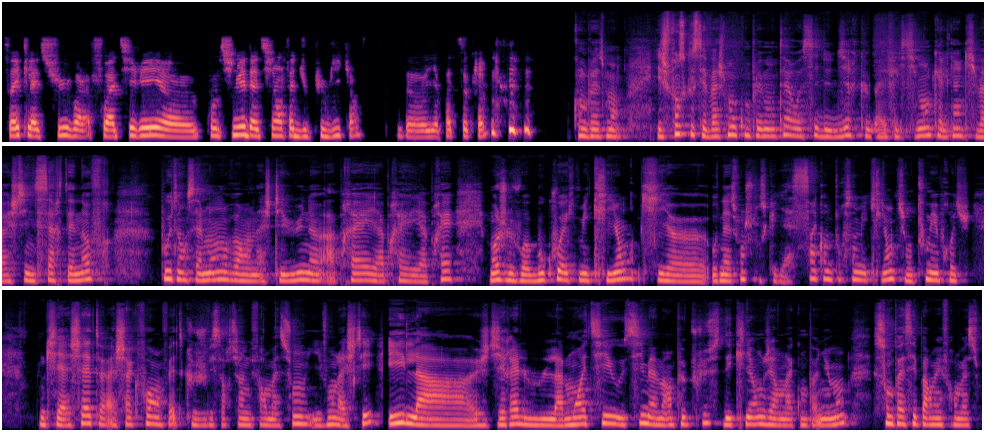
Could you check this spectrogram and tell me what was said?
c'est vrai que là-dessus, voilà, faut attirer, continuer d'attirer en fait du public. Hein. Il n'y a pas de secret. Complètement. Et je pense que c'est vachement complémentaire aussi de dire que bah, effectivement, quelqu'un qui va acheter une certaine offre, potentiellement va en acheter une après et après et après. Moi, je le vois beaucoup avec mes clients qui, euh, honnêtement, je pense qu'il y a 50% de mes clients qui ont tous mes produits. Donc, ils achètent à chaque fois en fait que je vais sortir une formation, ils vont l'acheter. Et là, je dirais la moitié aussi, même un peu plus des clients que j'ai en accompagnement sont passés par mes formations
